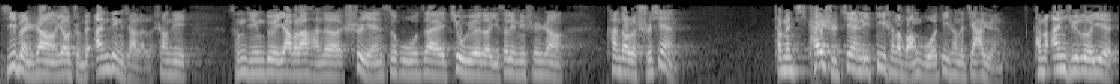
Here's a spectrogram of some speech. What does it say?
基本上要准备安定下来了。上帝曾经对亚伯拉罕的誓言，似乎在旧约的以色列民身上看到了实现。他们开始建立地上的王国，地上的家园。他们安居乐业。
